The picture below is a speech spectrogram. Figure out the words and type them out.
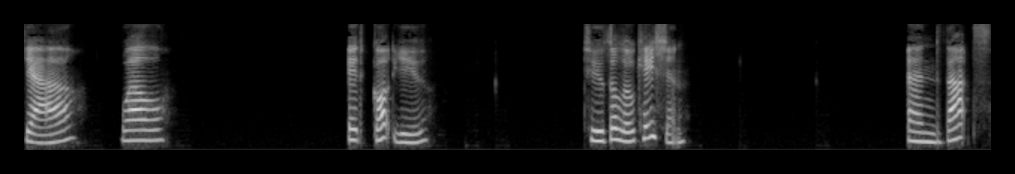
yeah, well, it got you to the location. And that's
